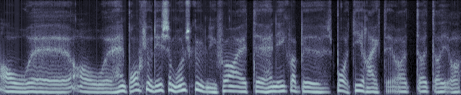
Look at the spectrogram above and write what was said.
Og, øh, og øh, han brugte jo det som undskyldning for, at øh, han ikke var blevet spurgt direkte. Og, og, og, og,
